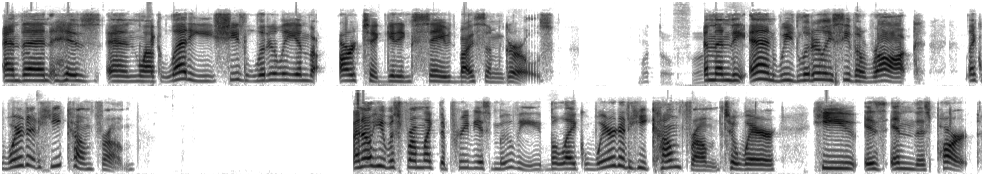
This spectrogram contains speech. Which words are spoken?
and then his and like Letty, she's literally in the Arctic getting saved by some girls. What the And then the end, we literally see the Rock. Like, where did he come from? I know he was from like the previous movie, but like, where did he come from to where he is in this part?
